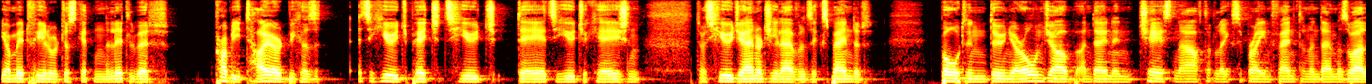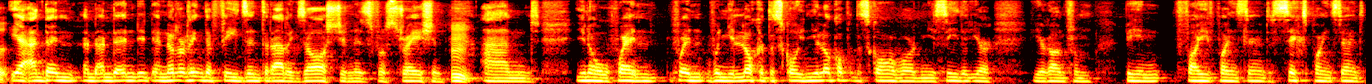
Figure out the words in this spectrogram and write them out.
your midfield were just getting a little bit probably tired because it's a huge pitch, it's a huge day, it's a huge occasion. There's huge energy levels expended, both in doing your own job and then in chasing after the likes Brian Fenton and them as well. Yeah, and then and, and, and another thing that feeds into that exhaustion is frustration. Mm. And you know when when when you look at the score, and you look up at the scoreboard and you see that you're you're gone from being five points down to six points down to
